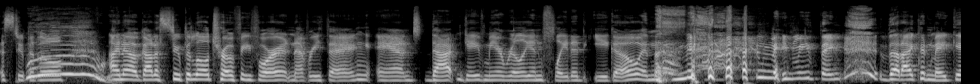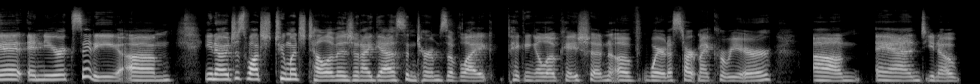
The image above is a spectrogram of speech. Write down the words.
a stupid little, I know, got a stupid little trophy for it and everything. And that gave me a really inflated ego and, and made me think that I could make it in New York City. Um, you know, I just watched too much television, I guess, in terms of like picking a location of where to start my career. Um, and, you know,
